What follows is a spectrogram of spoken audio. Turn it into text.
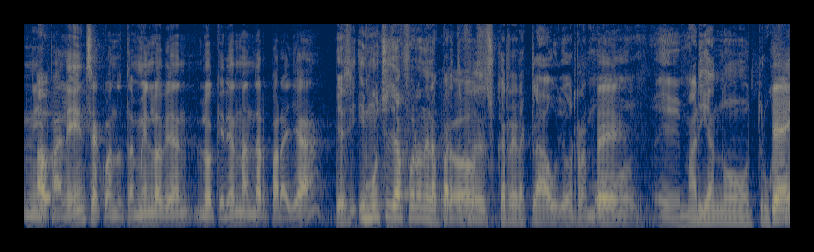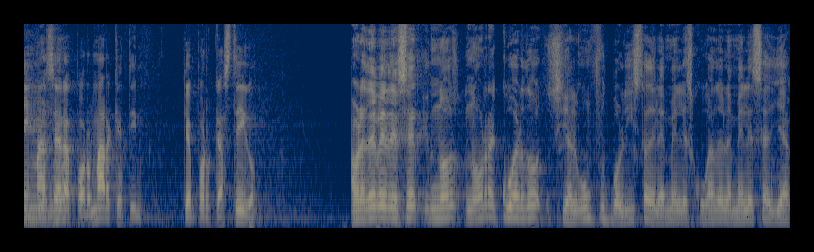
ni Ah. Palencia cuando también lo habían, lo querían mandar para allá. Y, así- y muchos ya fueron en la parte Dios. final de su carrera, Claudio, Ramón, eh, Mariano Que Trujillo. ahí más ¿no? era por marketing que por castigo. Ahora debe de ser, no, no recuerdo si algún futbolista del MLS jugando en la MLS haya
